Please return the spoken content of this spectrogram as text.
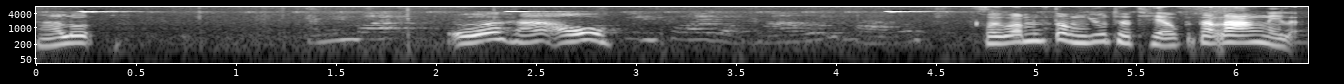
หารถเออหาเอาคอยว่ามันต้องอยู่แถวๆตารางนี่แหละ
